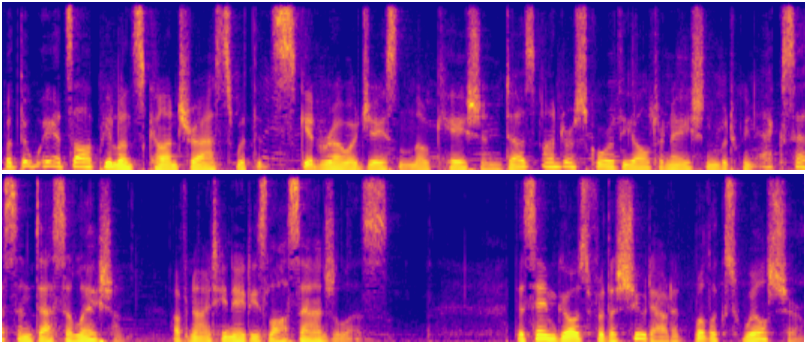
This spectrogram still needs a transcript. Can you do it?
but the way its opulence contrasts with its Skid Row adjacent location does underscore the alternation between excess and desolation of 1980s Los Angeles. The same goes for the shootout at Bullock's Wilshire,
